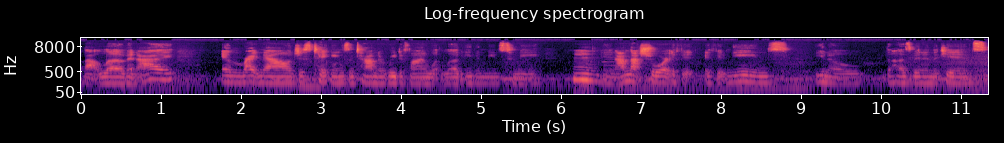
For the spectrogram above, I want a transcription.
about love, and I am right now just taking some time to redefine what love even means to me Mm. and I'm not sure if it if it means you know the husband and the kids.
